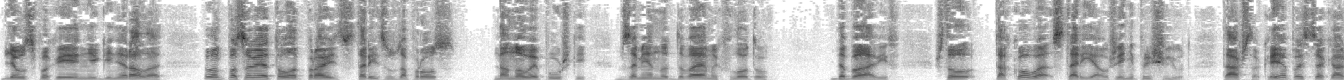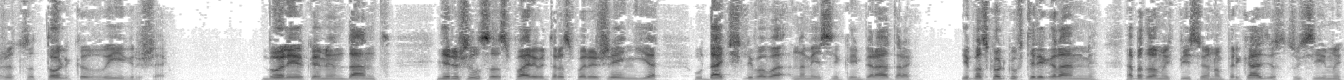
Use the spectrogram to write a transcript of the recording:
Для успокоения генерала он посоветовал отправить в столицу запрос на новые пушки взамен отдаваемых флоту, добавив, что такого старья уже не пришлют, так что крепость окажется только в выигрыше. Более комендант не решился оспаривать распоряжение удачливого наместника императора, и поскольку в телеграмме, а потом и в письменном приказе с Цусимы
